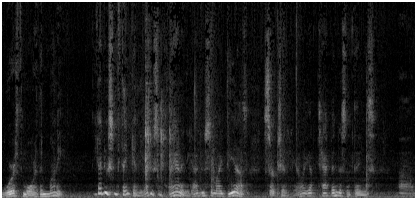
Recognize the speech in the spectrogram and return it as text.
worth more than money. You got to do some thinking. You got to do some planning. You got to do some ideas searching. You know, you got to tap into some things. Um,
